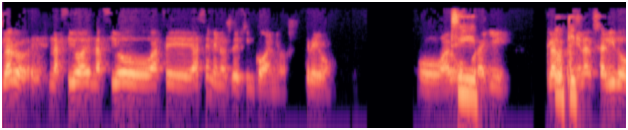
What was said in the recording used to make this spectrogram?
Claro, eh, nació, nació hace, hace menos de cinco años, creo. O algo por allí. Claro, también han salido,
